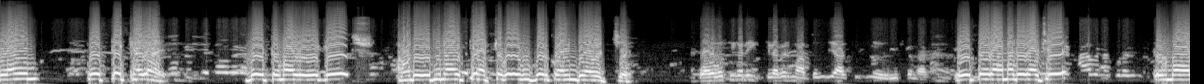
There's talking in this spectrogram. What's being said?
কয়েন প্রত্যেক খেলায় যে তোমার একে আমাদের অধিনায়ককে একটা করে কয়েন দেওয়া হচ্ছে। পরবর্তীকালে ক্লাবের মাধ্যমে যে আর কি কি অনুষ্ঠান আছে? এরপর আমাদের আছে তোমার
